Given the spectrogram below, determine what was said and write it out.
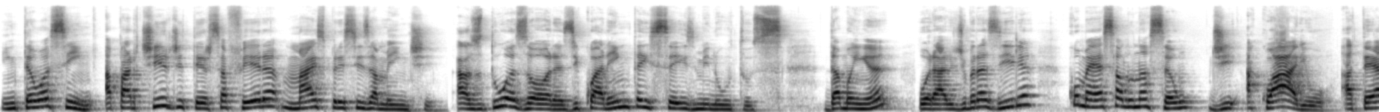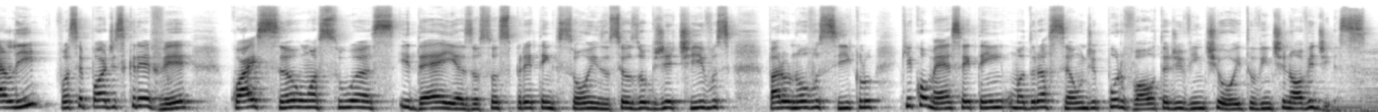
Então, assim, a partir de terça-feira, mais precisamente às 2 horas e 46 minutos da manhã, horário de Brasília, começa a lunação de Aquário. Até ali, você pode escrever quais são as suas ideias, as suas pretensões, os seus objetivos para o novo ciclo que começa e tem uma duração de por volta de 28, 29 dias.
